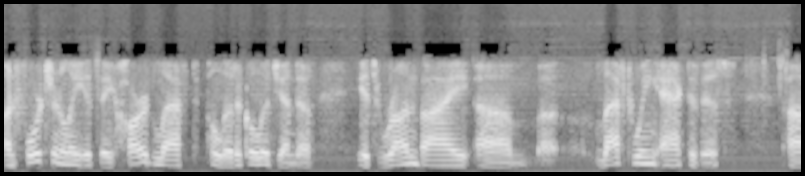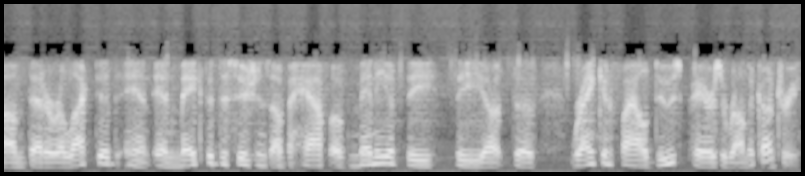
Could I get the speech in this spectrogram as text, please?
Unfortunately, it's a hard left political agenda. It's run by um, uh, left wing activists um, that are elected and, and make the decisions on behalf of many of the the uh, the rank and file dues payers around the country.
